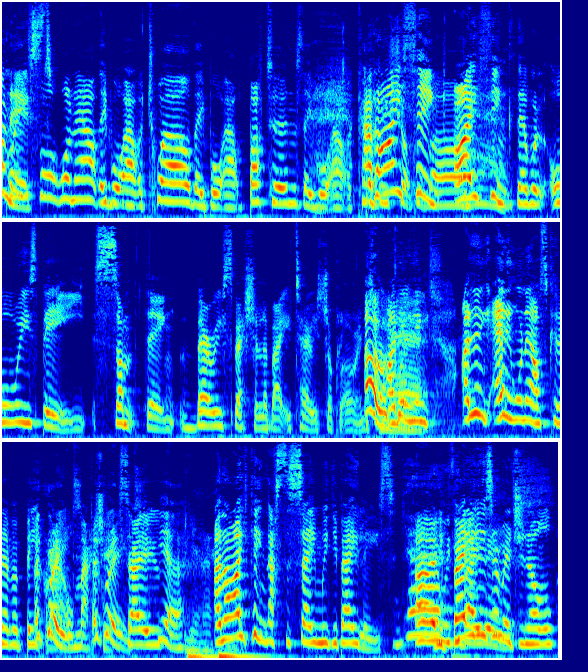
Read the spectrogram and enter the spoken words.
honest- bought one out. They bought out a twirl. They bought out buttons. They bought out a But I think. I think there will always be something very special about your Terry's chocolate orange. Oh, I don't yeah. think I don't think anyone else can ever beat that or match agreed, it. So yeah. Yeah. and I think that's the same with your Baileys. Oh, your um, with your Baileys, Baileys. original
